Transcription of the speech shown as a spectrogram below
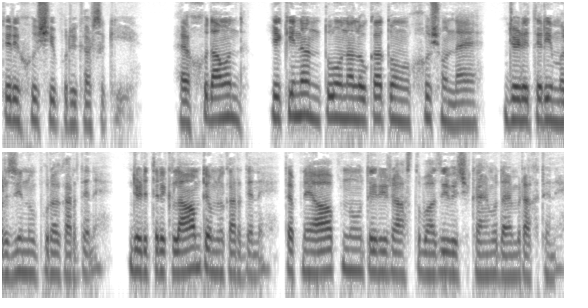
ਤੇਰੀ ਖੁਸ਼ੀ ਪੂਰੀ ਕਰ ਸਕੀਏ। ਹੈ ਖੁਦਾਵੰਦ, ਯਕੀਨਨ ਤੂੰ ਉਹਨਾਂ ਲੋਕਾਂ ਤੋਂ ਖੁਸ਼ ਹੋਣਾ ਹੈ ਜਿਹੜੇ ਤੇਰੀ ਮਰਜ਼ੀ ਨੂੰ ਪੂਰਾ ਕਰਦੇ ਨੇ, ਜਿਹੜੇ ਤੇਰੇ ਕਲਾਮ ਤੇ ਅਮਲ ਕਰਦੇ ਨੇ ਤੇ ਆਪਣੇ ਆਪ ਨੂੰ ਤੇਰੀ ਰਾਸਤਬਾਜ਼ੀ ਵਿੱਚ ਕਾਇਮ ਦائم ਰੱਖਦੇ ਨੇ।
